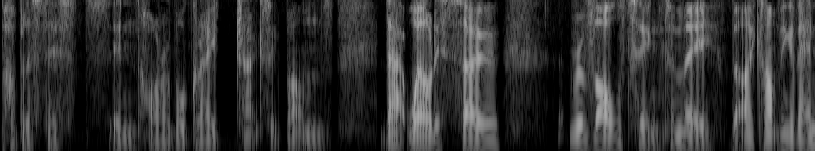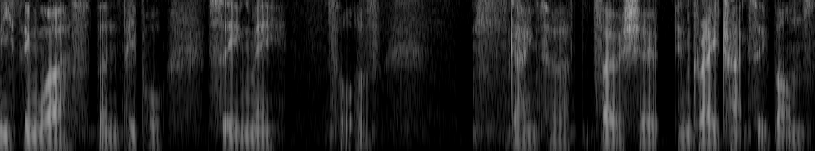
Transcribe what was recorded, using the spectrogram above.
publicists in horrible grey tracksuit bottoms. That world is so revolting to me that I can't think of anything worse than people seeing me sort of going to a photo shoot in grey tracksuit bottoms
